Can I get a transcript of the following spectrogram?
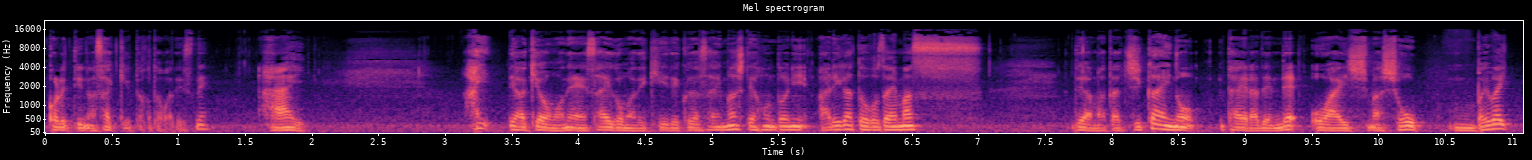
これっていうのはさっき言った言葉ですね。はい。はい。では今日もね、最後まで聞いてくださいまして、本当にありがとうございます。ではまた次回の平殿でお会いしましょう。バイバイ。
